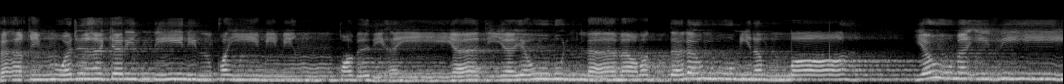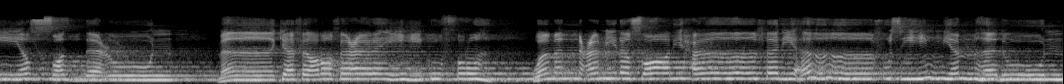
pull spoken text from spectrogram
فأقم وجهك للدين القيم من قبل أن ياتي يوم لا مرد له من الله يومئذ يصدعون من كفر فعليه كفره ومن عمل صالحا فلأنفسهم يمهدون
